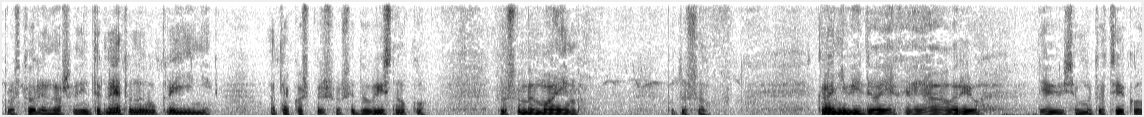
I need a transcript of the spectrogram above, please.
простори нашого інтернету в Україні, а також прийшовши до висновку, то, що ми маємо. Тому що крайнє відео, яке я говорив, дивився мотоцикл,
